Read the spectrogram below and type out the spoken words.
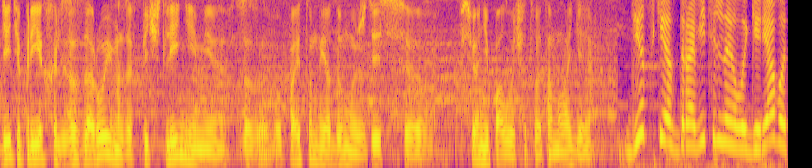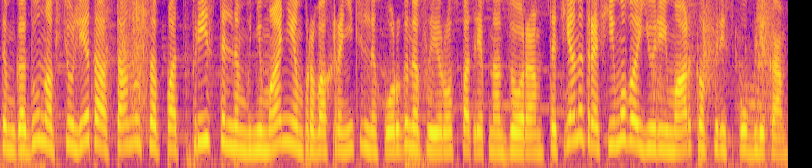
Дети приехали за здоровьем, за впечатлениями, за, поэтому, я думаю, здесь э, все они получат в этом лагере. Детские оздоровительные лагеря в этом году на все лето останутся под пристальным вниманием правоохранительных органов и Роспотребнадзора. Татьяна Трофимова, Юрий Марков, Республика.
